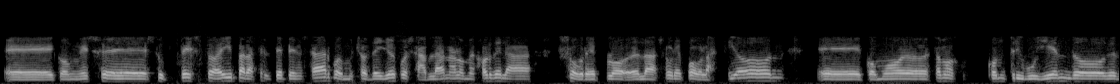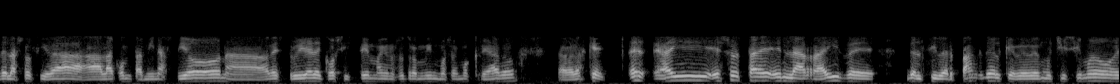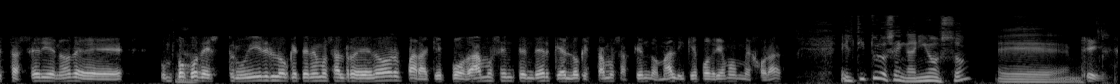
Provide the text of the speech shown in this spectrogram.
eh, con ese subtexto ahí para hacerte pensar. Pues muchos de ellos, pues hablan a lo mejor de la sobre la sobrepoblación, eh, cómo estamos contribuyendo desde la sociedad a la contaminación, a destruir el ecosistema que nosotros mismos hemos creado. La verdad es que eh, ahí eso está en la raíz de, del ciberpunk del que bebe muchísimo esta serie, ¿no? De un poco destruir lo que tenemos alrededor para que podamos entender qué es lo que estamos haciendo mal y qué podríamos mejorar. El título es engañoso, eh,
